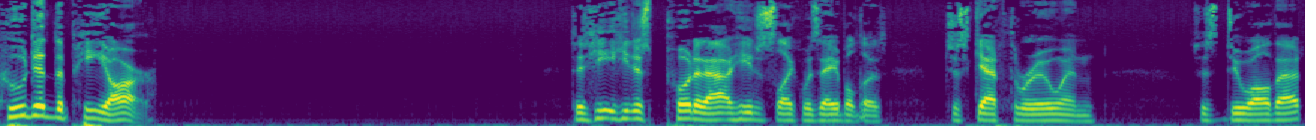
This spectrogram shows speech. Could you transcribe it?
who did the PR? Did he he just put it out? He just like was able to just get through and just do all that?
